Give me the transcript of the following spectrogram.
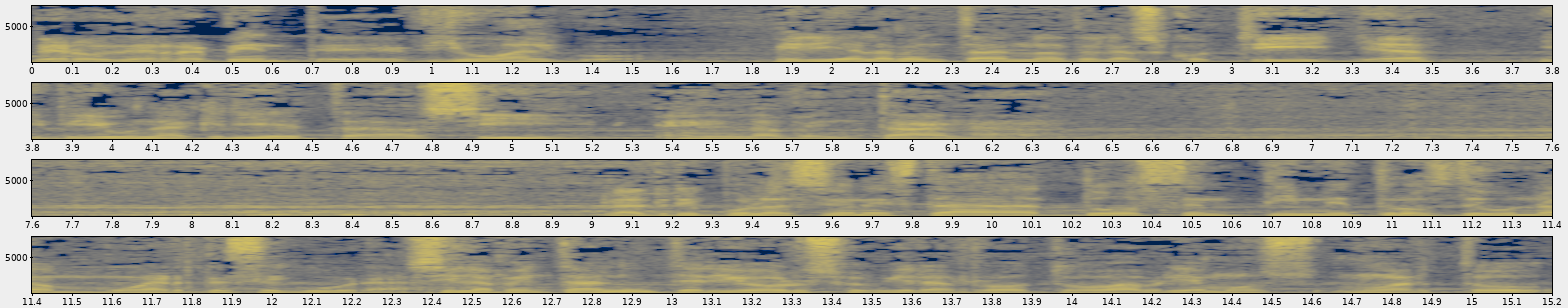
Pero de repente vio algo. Miré a la ventana de la escotilla y vi una grieta así en la ventana. La tripulación está a dos centímetros de una muerte segura. Si la ventana interior se hubiera roto, habríamos muerto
